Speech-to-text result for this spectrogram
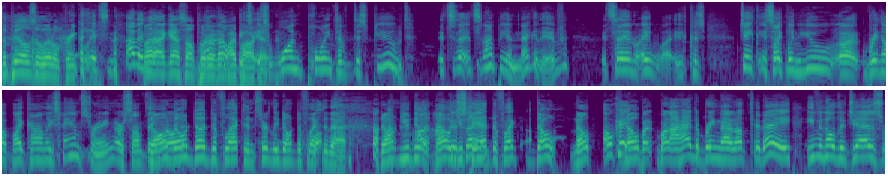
the bill's a little crinkly. It's not a but I guess I'll put No, it no, in my it's- pocket. It's, one point of dispute. It's not, it's not being negative. It's saying, hey, because Jake, it's like when you uh, bring up Mike Conley's hamstring or something. don't you know, don't uh, deflect and certainly don't deflect to that. Don't you do it? No, you saying. can't deflect. Don't. Nope. Okay, Nope. but but I had to bring that up today, even though the Jazz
